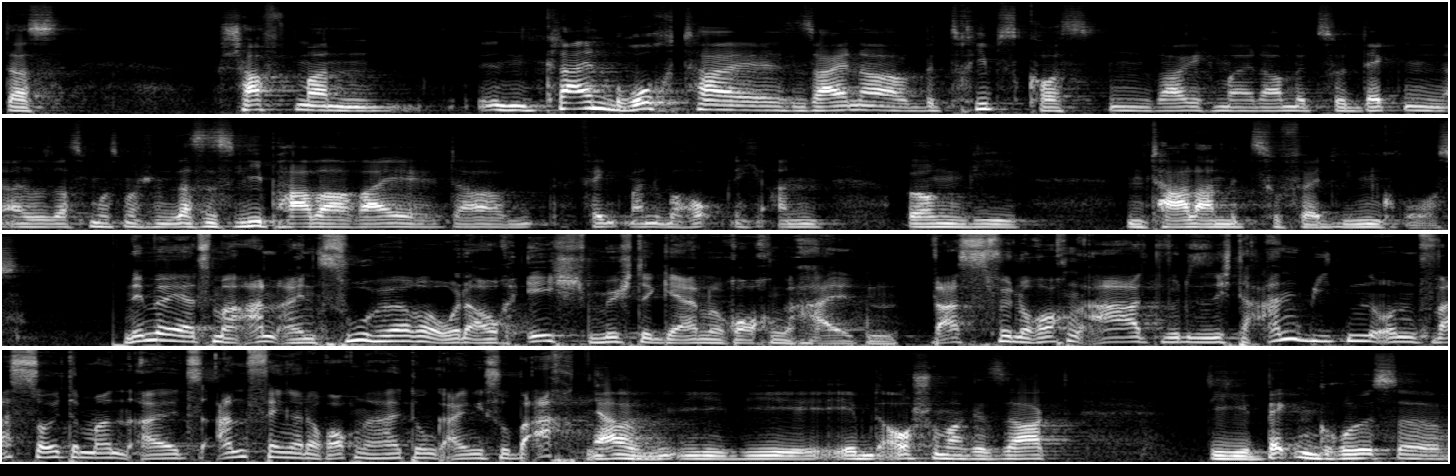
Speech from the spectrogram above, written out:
das schafft man einen kleinen Bruchteil seiner Betriebskosten, sage ich mal, damit zu decken. Also das muss man schon, das ist Liebhaberei. Da fängt man überhaupt nicht an, irgendwie einen Taler mit zu verdienen groß. Nehmen wir jetzt mal an, ein Zuhörer oder auch ich möchte gerne Rochen halten. Was für eine Rochenart würde sich da anbieten und was sollte man als Anfänger der Rochenhaltung eigentlich so beachten? Ja, wie, wie eben auch schon mal gesagt, die Beckengröße,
